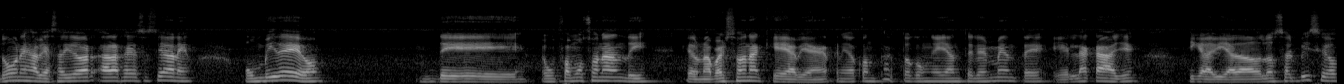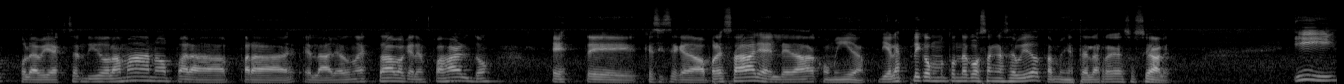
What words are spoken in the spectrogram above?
lunes había salido a, a las redes sociales un video de un famoso Nandi, que era una persona que había tenido contacto con ella anteriormente en la calle y que le había dado los servicios o le había extendido la mano para, para el área donde estaba, que era en Fajardo, este, que si se quedaba por esa área, él le daba comida. Y él explica un montón de cosas en ese video, también está en las redes sociales. Y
